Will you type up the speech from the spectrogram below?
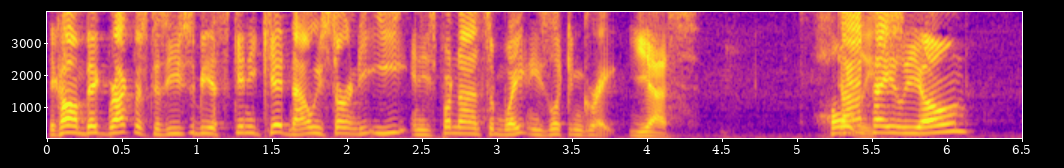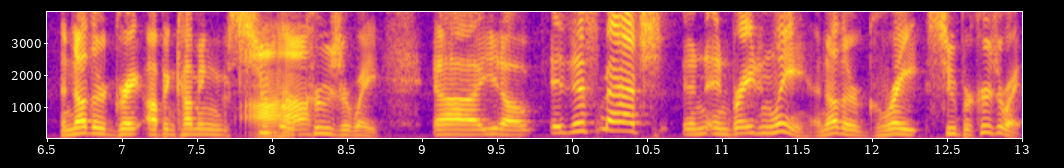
They call him Big Breakfast because he used to be a skinny kid. Now he's starting to eat and he's putting on some weight and he's looking great. Yes. Holy Dante s- Leone, another great up and coming super Uh-huh. cruiserweight. Uh, you know, this match, and, and Braden Lee, another great super cruiserweight.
